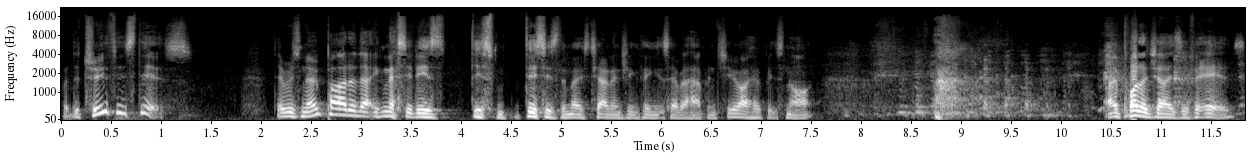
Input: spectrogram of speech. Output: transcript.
But the truth is this there is no part of that, unless it is this, this is the most challenging thing that's ever happened to you. I hope it's not. I apologize if it is.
